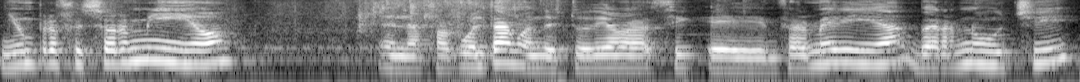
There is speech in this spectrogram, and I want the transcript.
Y un profesor mío, en la facultad, cuando estudiaba eh, enfermería, Bernucci,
